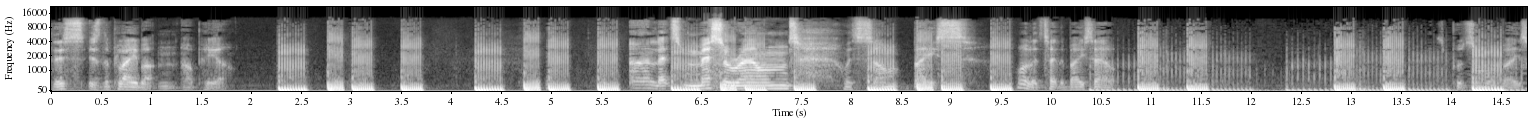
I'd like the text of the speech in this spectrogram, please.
This is the play button up here. And let's mess around with some bass. Well, let's take the bass out. Let's put some more bass.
